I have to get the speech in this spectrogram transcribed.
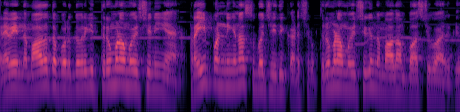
எனவே இந்த மாதத்தை பொறுத்த வரைக்கும் திருமண முயற்சி நீங்க ட்ரை பண்ணீங்கன்னா சுப செய்தி கிடைச்சிடும் திருமண முயற்சிக்கு இந்த மாதம் பாசிட்டிவா இருக்கு.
